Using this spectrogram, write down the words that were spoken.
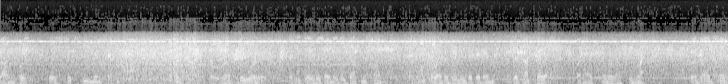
John 3, verse 16 and 17. So loved the world that he gave his only begotten Son, that whoever believeth in him should not perish, but have everlasting life. For God sent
